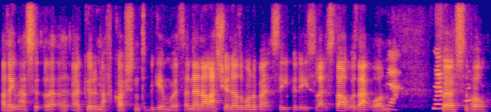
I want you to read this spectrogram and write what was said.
I think that's a, a, good enough question to begin with. And then I'll ask you another one about CPD. So let's start with that one yeah. so, first of all.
